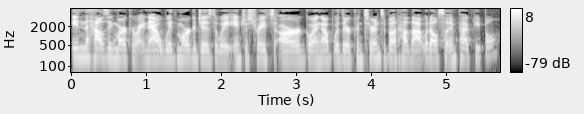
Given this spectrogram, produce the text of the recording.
in the housing market right now with mortgages, the way interest rates are going up? Were there concerns about how that would also impact people?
